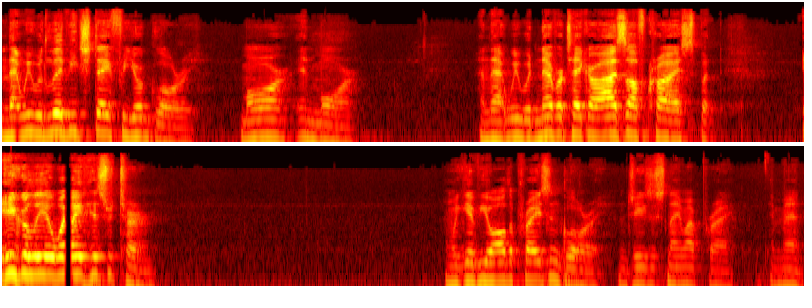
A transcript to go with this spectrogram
and that we would live each day for your glory more and more, and that we would never take our eyes off Christ, but eagerly await his return. And we give you all the praise and glory. In Jesus' name I pray. Amen.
